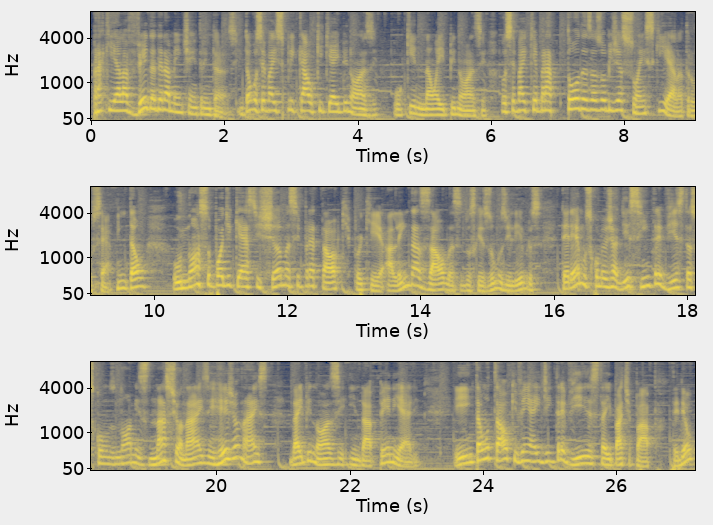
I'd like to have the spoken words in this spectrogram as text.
para que ela verdadeiramente entre em transe. Então você vai explicar o que é hipnose, o que não é hipnose. Você vai quebrar todas as objeções que ela trouxer. Então, o nosso podcast chama-se Pré-Talk porque, além das aulas dos resumos de livros, teremos, como eu já disse, entrevistas com os nomes nacionais e regionais da hipnose e da PNL. E então o Talk vem aí de entrevista e bate-papo, entendeu?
